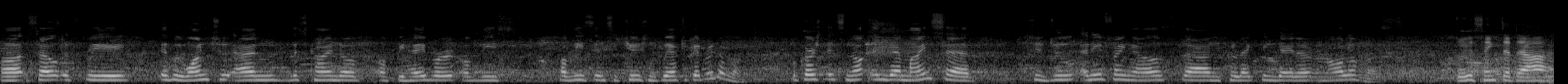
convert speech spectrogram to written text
Uh, so if we if we want to end this kind of, of behavior of these of these institutions, we have to get rid of them because it's not in their mindset to do anything else than collecting data on all of us. Do you think that there are,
